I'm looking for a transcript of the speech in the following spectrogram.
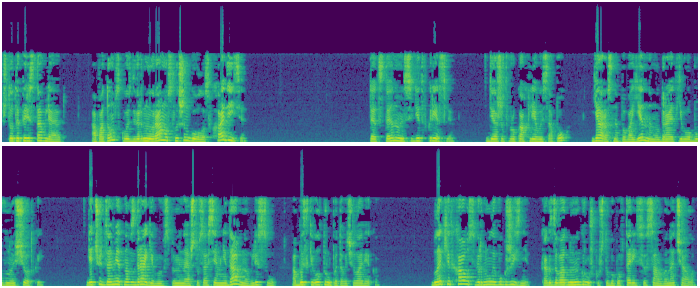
что-то переставляют, а потом сквозь дверную раму слышен голос «Входите!». Тед Стэнуин сидит в кресле, держит в руках левый сапог, яростно по-военному драет его обувной щеткой. Я чуть заметно вздрагиваю, вспоминая, что совсем недавно в лесу обыскивал труп этого человека. Блэкхит Хаус вернул его к жизни, как заводную игрушку, чтобы повторить все с самого начала.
